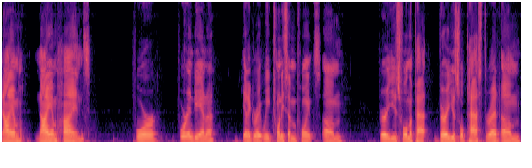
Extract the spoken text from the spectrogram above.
Nyheim Nyheim Hines for for Indiana. He had a great week, 27 points. Um, very useful in the pa- very useful pass threat. Um,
